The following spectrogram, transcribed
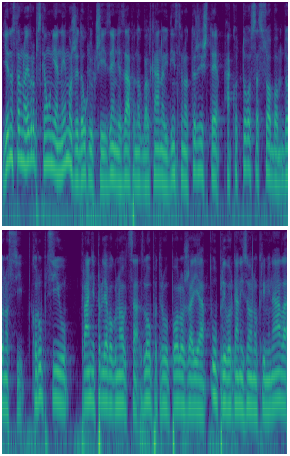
Jednostavno, Evropska unija ne može da uključi zemlje Zapadnog Balkana u jedinstveno tržište ako to sa sobom donosi korupciju, pranje prljavog novca, zloupotrebu položaja, upliv organizovanog kriminala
